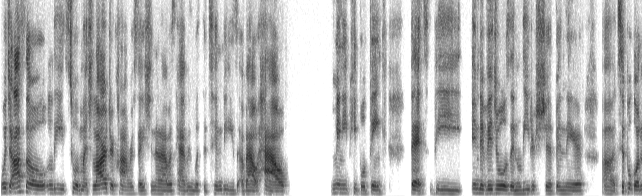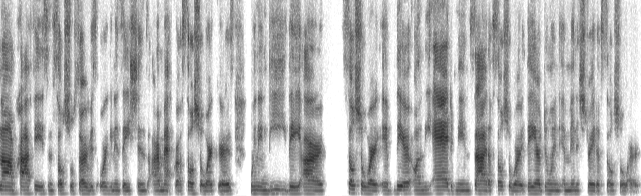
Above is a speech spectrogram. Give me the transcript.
which also leads to a much larger conversation that I was having with attendees about how many people think that the individuals in leadership in their uh, typical nonprofits and social service organizations are macro social workers, when indeed they are social work. If they're on the admin side of social work, they are doing administrative social work.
